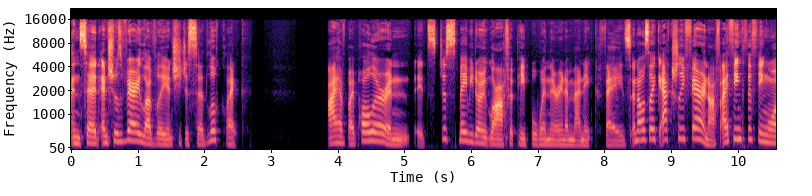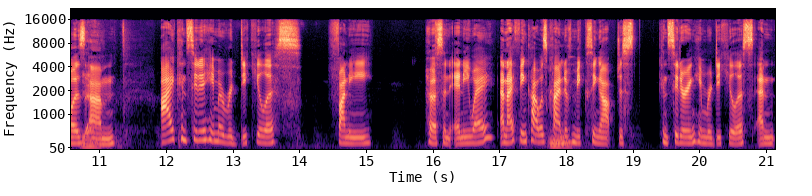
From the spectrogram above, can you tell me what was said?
and said, and she was very lovely, and she just said, "Look, like." I have bipolar, and it's just maybe don't laugh at people when they're in a manic phase. And I was like, actually, fair enough. I think the thing was, Yeah. um, I consider him a ridiculous, funny person anyway. And I think I was kind Mm. of mixing up just considering him ridiculous and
